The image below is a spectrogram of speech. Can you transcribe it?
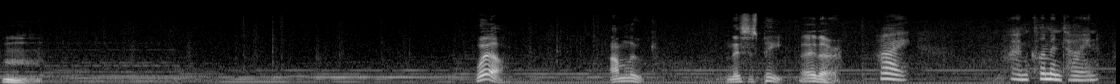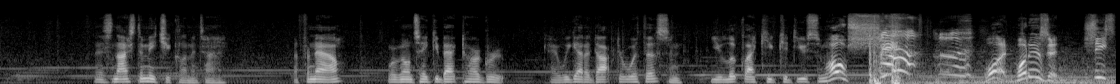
Hmm. Well, I'm Luke, and this is Pete. Hey there. Hi. I'm Clementine. It's nice to meet you, Clementine. Now, for now, we're gonna take you back to our group. Okay, we got a doctor with us, and you look like you could use some- Oh, shit! What? What is it? She's...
